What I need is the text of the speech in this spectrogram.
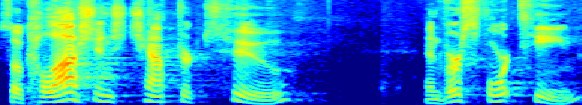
So, Colossians chapter 2 and verse 14.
